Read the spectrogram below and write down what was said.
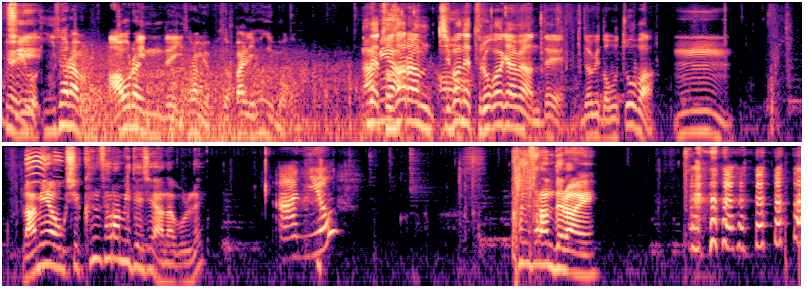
혹시 이거 이 사람 아우라 있는데 이 사람 옆에서 빨리 형이 먹어. 근데 저 라미야- 사람 집 안에 어. 들어가게 하면 안 돼. 여기 너무 좁아. 음 라미야 혹시 큰 사람이 되지 않아 볼래? 아니요? 큰 사람 되라이.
